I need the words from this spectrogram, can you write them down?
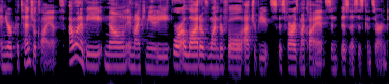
and your potential clients. I want to be known in my community for a lot of wonderful attributes as far as my clients and business is concerned.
